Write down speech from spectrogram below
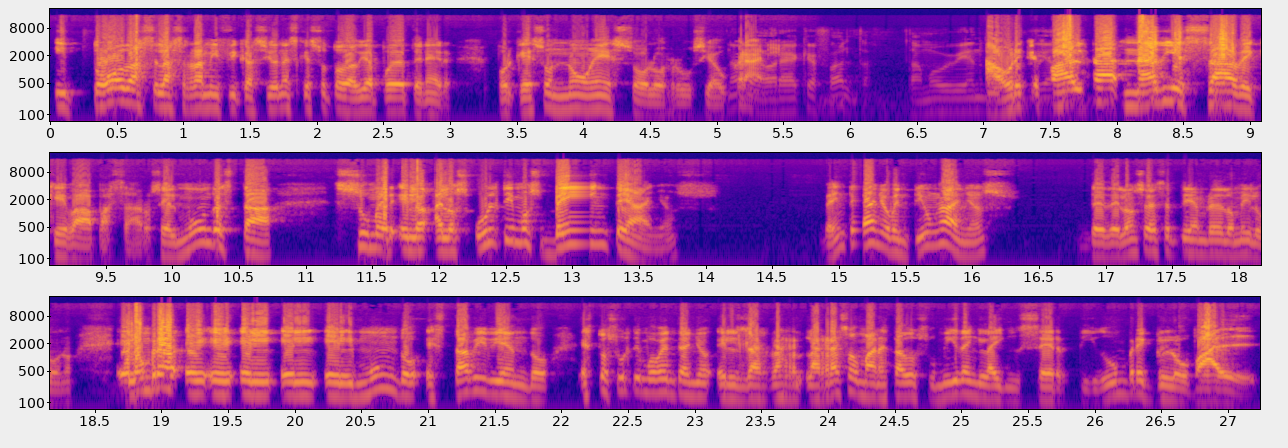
y todas las ramificaciones que eso todavía puede tener, porque eso no es solo Rusia Ucrania. ahora es que falta. Estamos viviendo ahora que falta, nadie sabe qué va a pasar. O sea, el mundo está a los últimos 20 años, 20 años, 21 años, desde el 11 de septiembre de 2001, el hombre, eh, eh, el, mundo está viviendo estos últimos 20 años, la, la, raza humana ha estado sumida en la incertidumbre global.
